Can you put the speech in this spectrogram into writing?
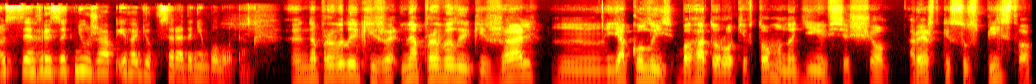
ось гризотню жаб і гадюк всередині болота? Е, На превеликий жаль, на превеликий жаль, я колись багато років тому надіявся, що рештки суспільства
